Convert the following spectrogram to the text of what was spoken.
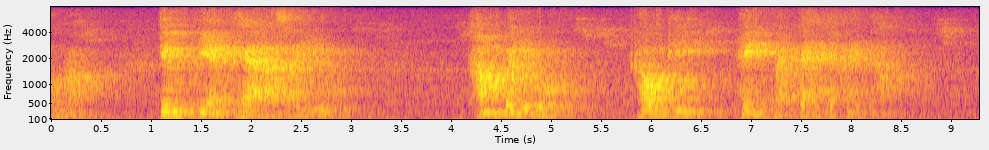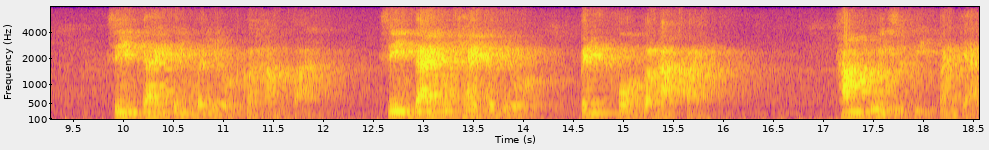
ของเรา จึงเพียงแค่อาศัยอยู่ทำประโยชน์เท่าที่เหตุปัจจัยจะให้ทำสิ่งใดเป็นประโยชน์ก็ทำไป สิ่งใดไม่ใช่ประโยชน์ เป็นโทษก็ละไปทำด้วยสติปัญญา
